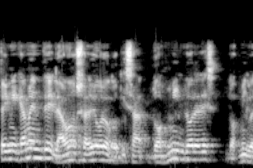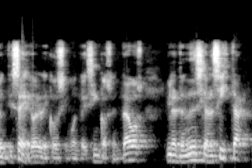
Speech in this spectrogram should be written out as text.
Técnicamente, la onza de oro cotiza 2.000 dólares, 2.026 dólares con 55 centavos y una tendencia alcista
